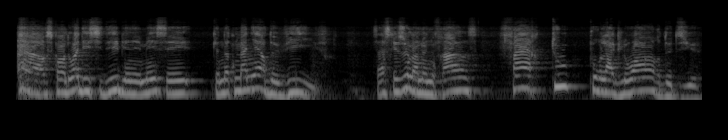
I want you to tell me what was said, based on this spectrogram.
Alors, ce qu'on doit décider, bien aimé, c'est que notre manière de vivre, ça se résume en une phrase, faire tout pour la gloire de Dieu.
